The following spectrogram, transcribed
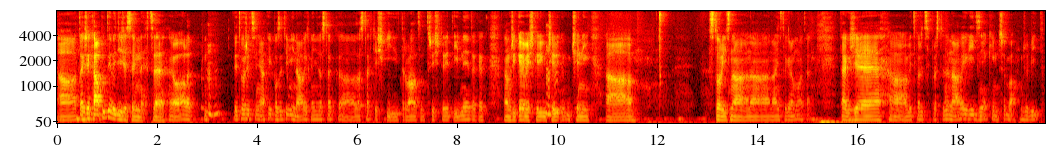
A, takže chápu ty lidi, že se jim nechce, jo, ale mm-hmm. Vytvořit si nějaký pozitivní návyk není zase tak, zas tak těžký. Trvá to 3-4 týdny, tak jak nám říkají veškerý uči, mm-hmm. učený a stories na, na, na Instagramu a tak. Takže a vytvořit si prostě ten návyk, jít s někým třeba, může být.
